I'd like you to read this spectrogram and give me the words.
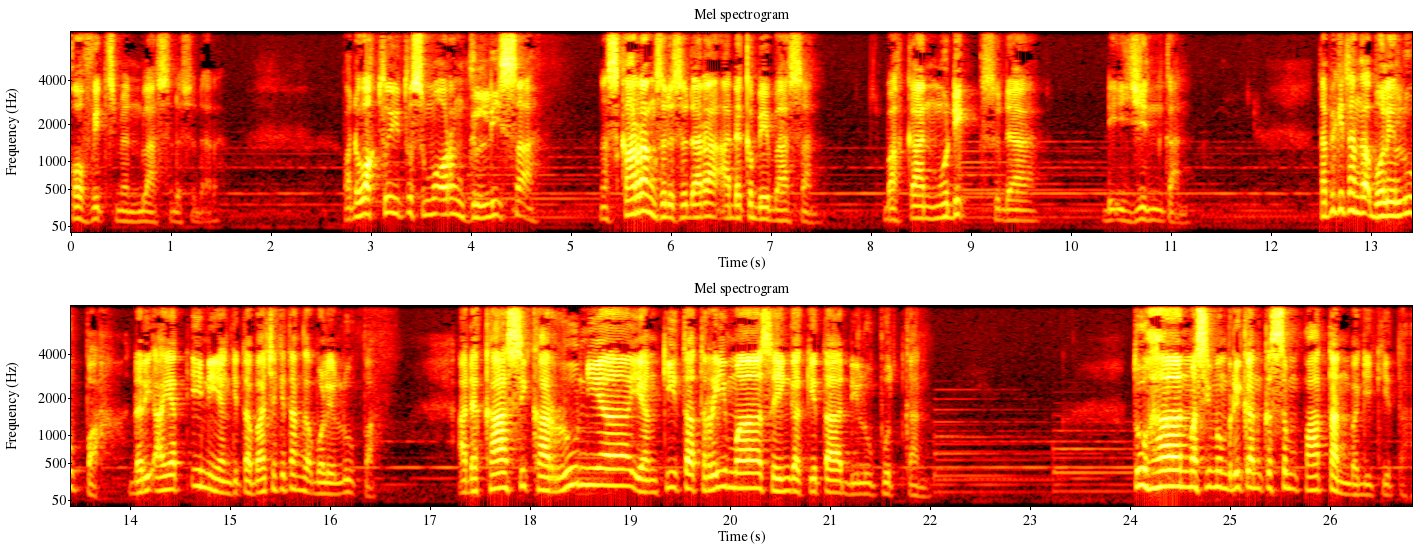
COVID-19, saudara-saudara. Pada waktu itu semua orang gelisah. Nah sekarang saudara-saudara ada kebebasan. Bahkan mudik sudah diizinkan. Tapi kita nggak boleh lupa dari ayat ini yang kita baca kita nggak boleh lupa. Ada kasih karunia yang kita terima sehingga kita diluputkan. Tuhan masih memberikan kesempatan bagi kita.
